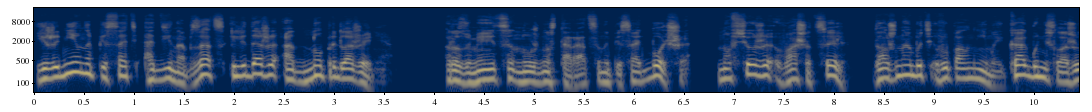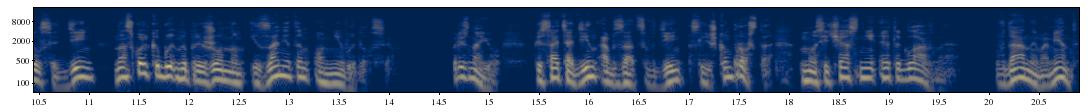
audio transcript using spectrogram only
ежедневно писать один абзац или даже одно предложение. Разумеется, нужно стараться написать больше, но все же ваша цель должна быть выполнимой, как бы ни сложился день, насколько бы напряженным и занятым он не выдался. Признаю, писать один абзац в день слишком просто, но сейчас не это главное. В данный момент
